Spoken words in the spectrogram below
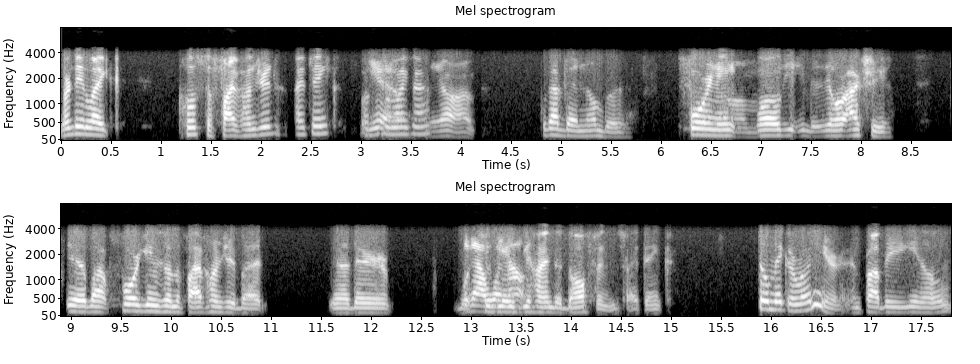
Aren't they like close to 500 I think or yeah, something like that yeah I forgot that number four and eight. Um, well, know, actually, they're about four games on the 500, but you know they're what, got two games out. behind the Dolphins. I think still make a run here and probably you know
